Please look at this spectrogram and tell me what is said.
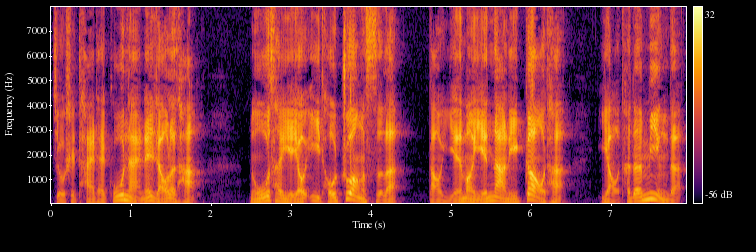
就是太太姑奶奶饶了他，奴才也要一头撞死了，到阎王爷那里告他，要他的命的。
